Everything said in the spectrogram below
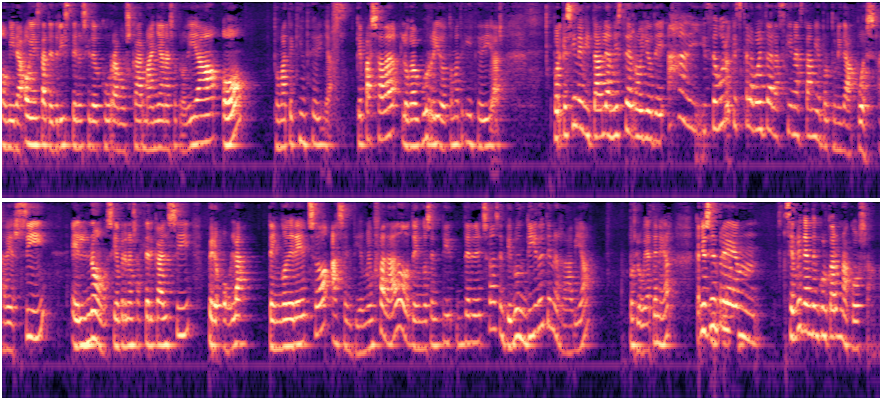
o mira, hoy estate triste, no se te ocurra buscar, mañana es otro día, o tómate 15 días. Qué pasada lo que ha ocurrido, tómate 15 días. Porque es inevitable a mí este rollo de, ay, seguro que es que a la vuelta de la esquina está mi oportunidad. Pues, a ver, sí, el no siempre nos acerca al sí, pero hola, tengo derecho a sentirme enfadado, tengo derecho a sentirme hundido y tener rabia. Pues lo voy a tener. Yo siempre, mm, siempre intento inculcar una cosa.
